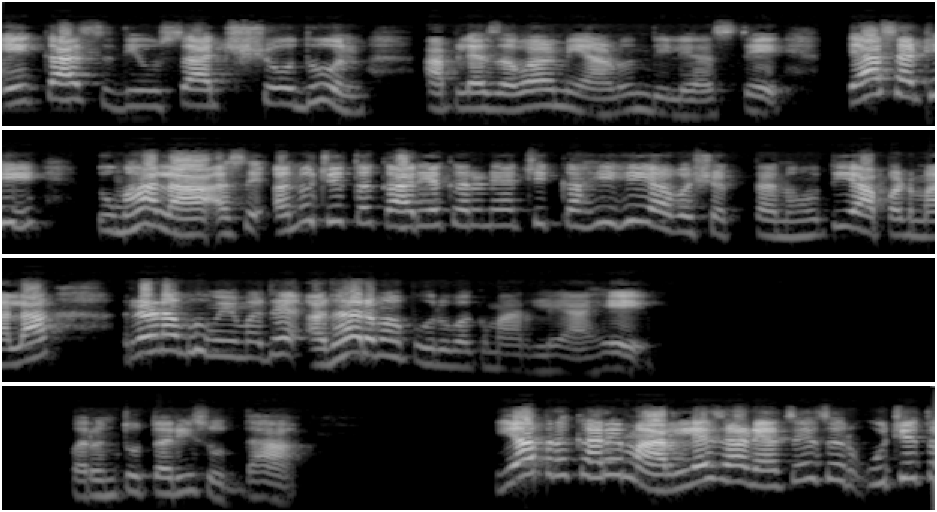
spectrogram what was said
एकाच दिवसात शोधून आपल्या जवळ मी आणून दिले असते. त्यासाठी तुम्हाला असे अनुचित कार्य करण्याची काहीही आवश्यकता नव्हती. आपण मला रणभूमीमध्ये अधर्मपूर्वक मारले आहे. परंतु तरी सुद्धा. या प्रकारे मारले जाण्याचे जर उचित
